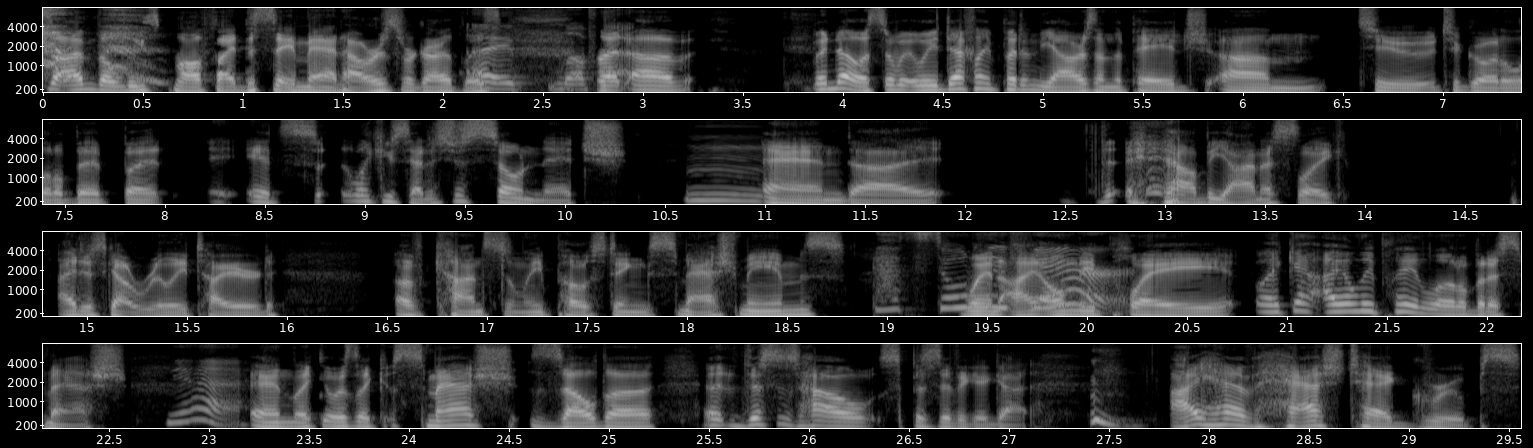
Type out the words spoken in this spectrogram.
so I'm the least qualified to say man hours, regardless. I love but that. um, but no. So we, we definitely put in the hours on the page um to to grow it a little bit. But it's like you said, it's just so niche, Mm. and uh, th- I'll be honest, like I just got really tired of constantly posting Smash memes That's totally when I only play like I only play a little bit of Smash. Yeah. and like it was like Smash, Zelda. uh, This is how specific it got. I have hashtag groups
